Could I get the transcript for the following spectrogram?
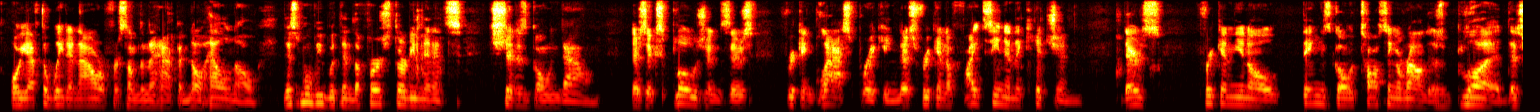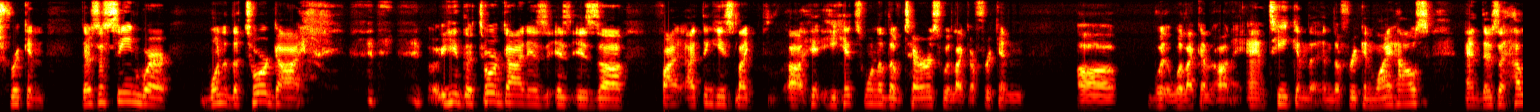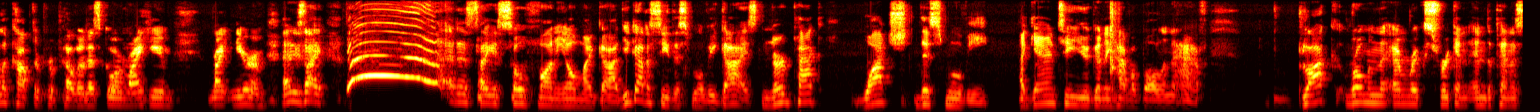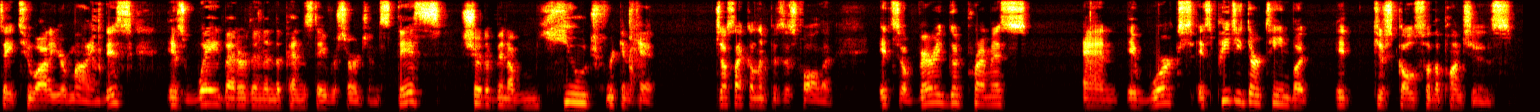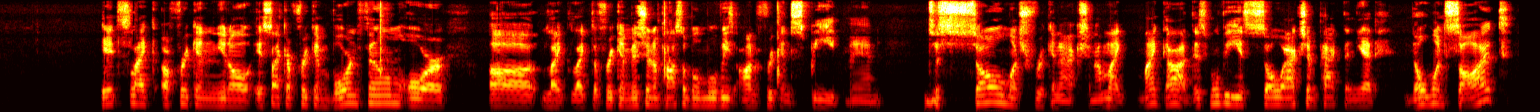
or you have to wait an hour for something to happen. No, hell no. This movie, within the first 30 minutes, shit is going down. There's explosions. There's freaking glass breaking. There's freaking a fight scene in the kitchen. There's freaking, you know, things going tossing around. There's blood. There's freaking. There's a scene where one of the tour guy, he the tour guide is is is uh I think he's like uh, he, he hits one of the terrorists with like a freaking uh with, with like an, an, antique in the in the freaking White House, and there's a helicopter propeller that's going right here, right near him, and he's like, ah! and it's like it's so funny. Oh my god, you got to see this movie, guys. Nerd Pack, watch this movie. I guarantee you're gonna have a ball and a half block Roland Emmerich's freaking Independence Day 2 out of your mind. This is way better than Independence Day Resurgence. This should have been a huge freaking hit, just like Olympus Has Fallen. It's a very good premise, and it works. It's PG 13, but it just goes for the punches. It's like a freaking, you know, it's like a freaking Bourne film or uh like like the freaking Mission Impossible movies on freaking speed, man just so much freaking action. I'm like, my God, this movie is so action packed, and yet no one saw it.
